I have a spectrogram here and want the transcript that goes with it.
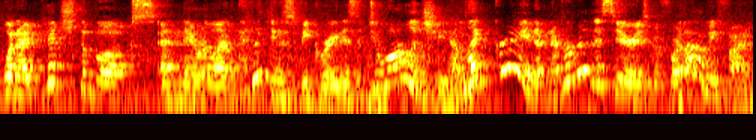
When I pitched the books and they were like, I would think this would be great as a duology. I'm like, great, I've never written a series before, that'll be fun.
